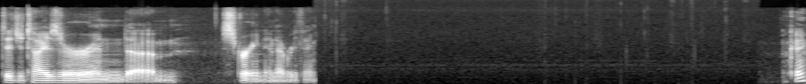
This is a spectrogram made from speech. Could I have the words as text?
digitizer and um, screen and everything. Okay.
